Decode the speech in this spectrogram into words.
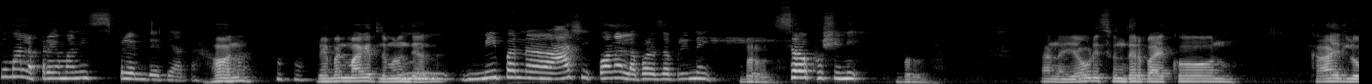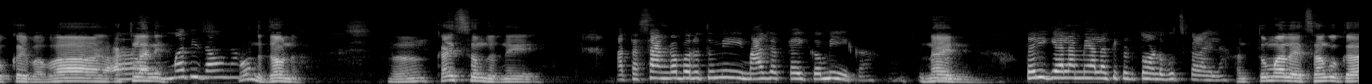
तुम्हाला प्रेमानेच प्रेम देते आता. हो ना. प्रेमाने मागितलं म्हणून द्याल. ना. म- मी पण अं, अशी कोणाला बळजबरी नाही. बरोबर. सहखुशीनी बरोबर. ना एवढी सुंदर बायकोन काय लोक आहे बाबा. अकलाने. अं, मध्ये जाऊ ना. हो ना जाऊ ना. हं, काहीच समजत नाही. आता सांगा बरं तुम्ही माझ्यात काही कमी आहे का? नाही नाही. तरी गेला मला तिकडे तोंड बुचकळायला. आणि तुम्हाला एक सांगू का?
